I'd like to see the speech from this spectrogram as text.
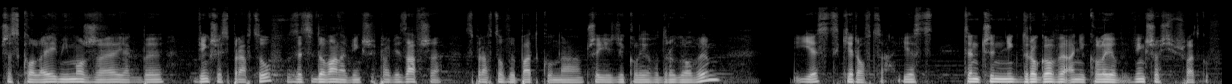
przez kolej, mimo że jakby większość sprawców, zdecydowana większość, prawie zawsze sprawcą wypadku na przejeździe kolejowo-drogowym jest kierowca. Jest ten czynnik drogowy, a nie kolejowy w większości przypadków.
